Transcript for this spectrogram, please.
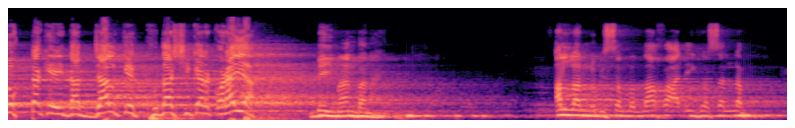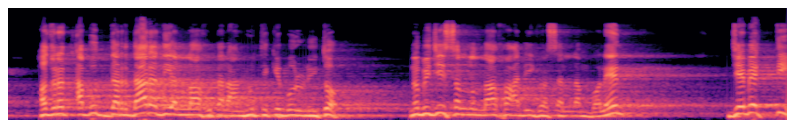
লোকটাকে, এই দাজ্জালকে ক্ষুদা স্বীকার করাইয়া বেঈমান বানায়। আল্লাহ নবী সাল্লাহ আলী আসাল্লাম হজরত আবু দারদার আদি আল্লাহ আনহু থেকে বর্ণিত। নবীজি সাল্লাহ আলী আসাল্লাম বলেন, যে ব্যক্তি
